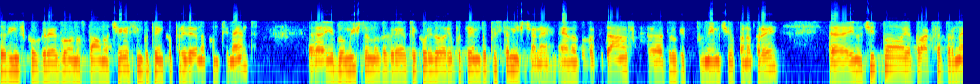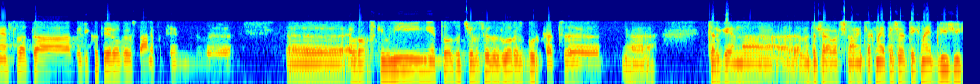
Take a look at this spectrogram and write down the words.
carinsko gre zelo enostavno čez in potem, ko pridejo na kontinent, uh, je bilo mišljeno, da grejo te koridori potem do pristanišča, ne? eno v Gdansk, uh, drugi v Nemčijo pa naprej. Eh, in očitno je praksa prenesla, da veliko te robe ostane potem v eh, Evropski uniji in je to začelo seveda zelo razburkati eh, trge na, v državah članicah, najprej že teh najbližjih,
